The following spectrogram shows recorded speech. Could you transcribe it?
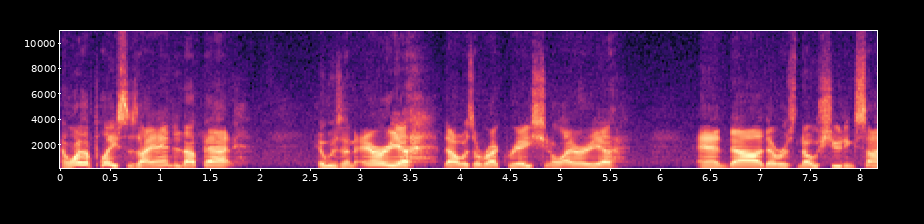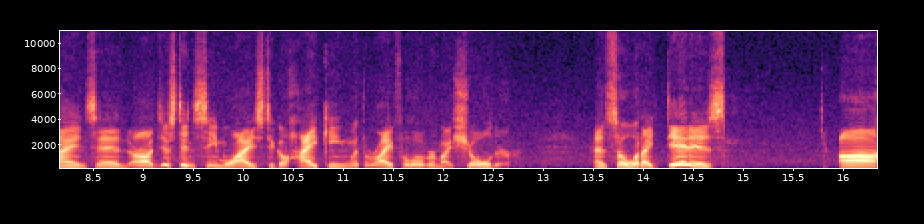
And one of the places I ended up at, it was an area that was a recreational area and uh, there was no shooting signs and oh, it just didn't seem wise to go hiking with a rifle over my shoulder. And so what I did is uh,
